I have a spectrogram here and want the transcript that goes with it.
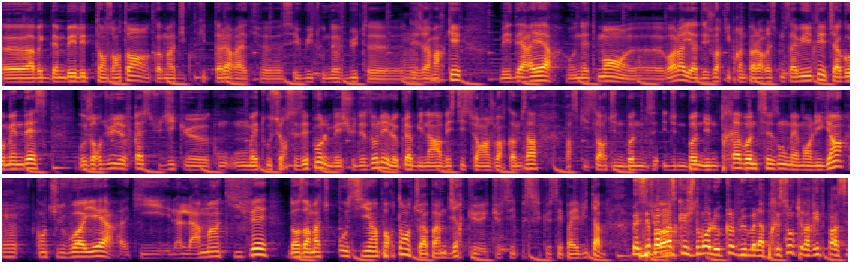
euh, avec Dembélé de temps en temps, comme a dit Cookie tout à l'heure avec euh, ses 8 ou 9 buts euh, déjà marqués. Mais derrière, honnêtement, euh, voilà, il y a des joueurs qui prennent pas leurs responsabilités. Thiago Mendes, aujourd'hui, Fraisse, tu dis que qu'on on met tout sur ses épaules, mais je suis désolé, le club il a investi sur un joueur comme ça parce qu'il sort d'une bonne, d'une bonne, d'une très bonne saison même en Ligue 1. Mm. Quand tu le vois hier, qui la, la main qu'il fait dans un match aussi important, tu vas pas me dire que que c'est que c'est pas évitable. Mais c'est pas parce que justement le club lui met la pression qu'il arrive pas à se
